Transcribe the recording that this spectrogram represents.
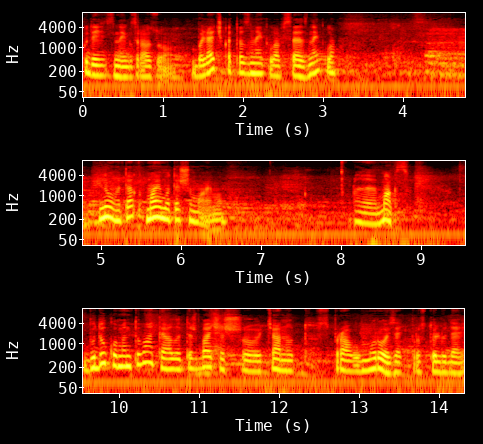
Кудись зник зразу болячка та зникла, все зникло. Ну, а так, маємо те, що маємо. Е, Макс, буду коментувати, але ти ж бачиш, що тянуть справу, морозять просто людей.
